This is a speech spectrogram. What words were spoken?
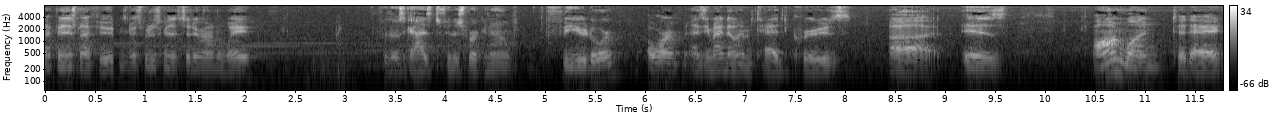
I finished my food. I guess we're just going to sit around and wait for those guys to finish working out. Theodore, or as you might know him, Ted Cruz, uh, is on one today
